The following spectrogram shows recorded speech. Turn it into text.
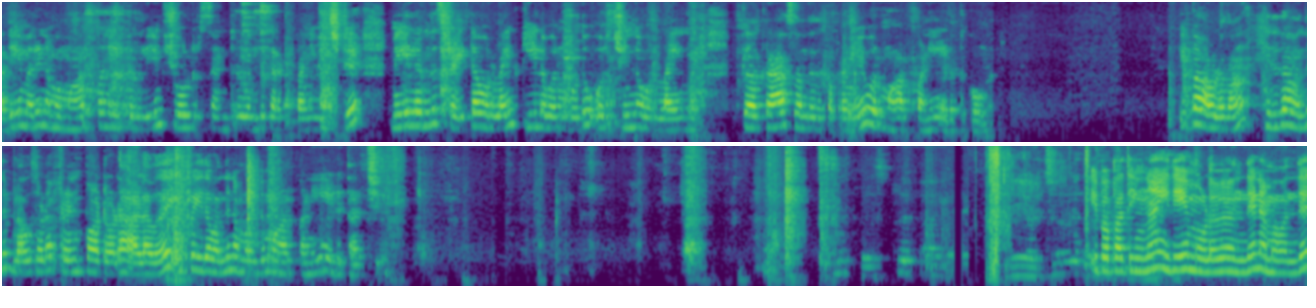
அதே மாதிரி நம்ம மார்க் பண்ணியிருக்கிறதுலையும் ஷோல்டர் சென்டர் வந்து கரெக்ட் பண்ணி வச்சுட்டு மேலேருந்து ஸ்ட்ரைட்டாக ஒரு லைன் கீழே வரும்போது ஒரு சின்ன ஒரு லைன் கிராஸ் வந்ததுக்கப்புறமே ஒரு மார்க் பண்ணி எடுத்துக்கோங்க. இப்போ அவ்வளோதான் இதுதான் வந்து ப்ளவுஸோட ஃப்ரண்ட் பார்ட்டோட அளவு. இப்போ இதை வந்து நம்ம வந்து மார்க் பண்ணி எடுத்தாச்சு. இப்போ பார்த்தீங்கன்னா இதே மூலவே வந்து நம்ம வந்து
